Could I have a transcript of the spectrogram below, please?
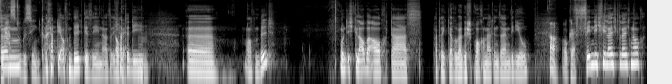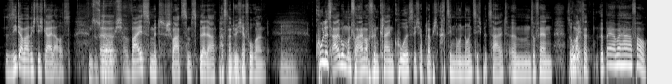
Die hast ähm, du gesehen, geil. Ich habe die auf dem Bild gesehen. Also ich Okay. hatte die Mhm. äh, auf dem Bild. Und ich glaube auch, dass Patrick darüber gesprochen hat in seinem Video. Ah, okay. Finde ich vielleicht gleich noch. Sieht aber richtig geil aus. Das glaube Äh, ich. weiß mit schwarzem Splatter. Passt natürlich Mhm. Cooles Album und vor allem auch für einen kleinen Kurs. Ich habe, glaube ich, 18,99 bezahlt. Ähm, insofern, so Wo macht das äh, bei, bei HHV.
